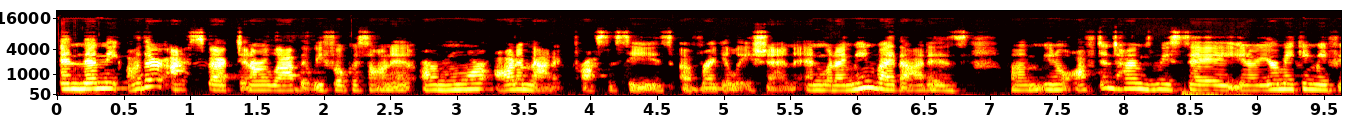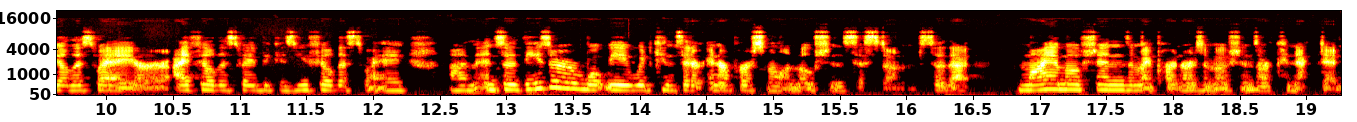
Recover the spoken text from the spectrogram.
And then the other aspect in our lab that we focus on it are more automatic processes of regulation. And what I mean by that is, um, you know, oftentimes we say, you know, you're making me feel this way, or I feel this way because you feel this way. Um, and so these are what we would consider interpersonal emotion systems, so that my emotions and my partner's emotions are connected.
